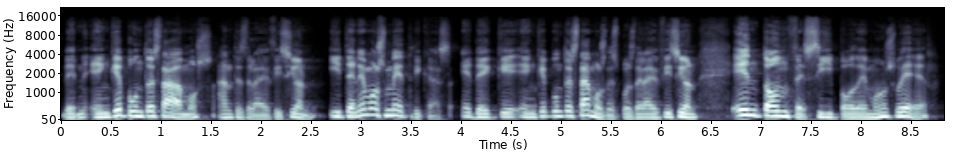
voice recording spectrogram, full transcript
de en qué punto estábamos antes de la decisión y tenemos métricas de que, en qué punto estamos después de la decisión, entonces sí podemos ver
